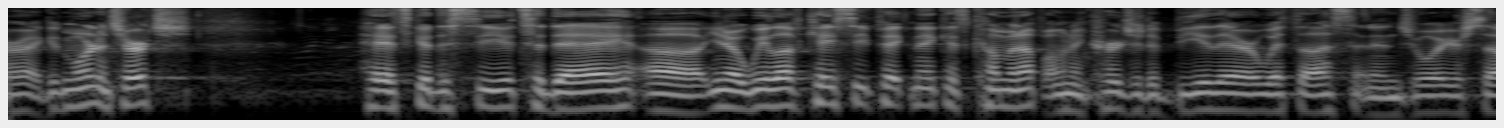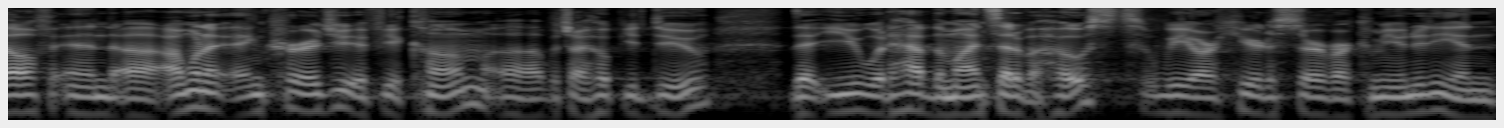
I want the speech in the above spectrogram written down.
right, good morning, church. Hey, it's good to see you today. Uh, you know, we love KC Picnic. It's coming up. I want to encourage you to be there with us and enjoy yourself. And uh, I want to encourage you, if you come, uh, which I hope you do, that you would have the mindset of a host. We are here to serve our community and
